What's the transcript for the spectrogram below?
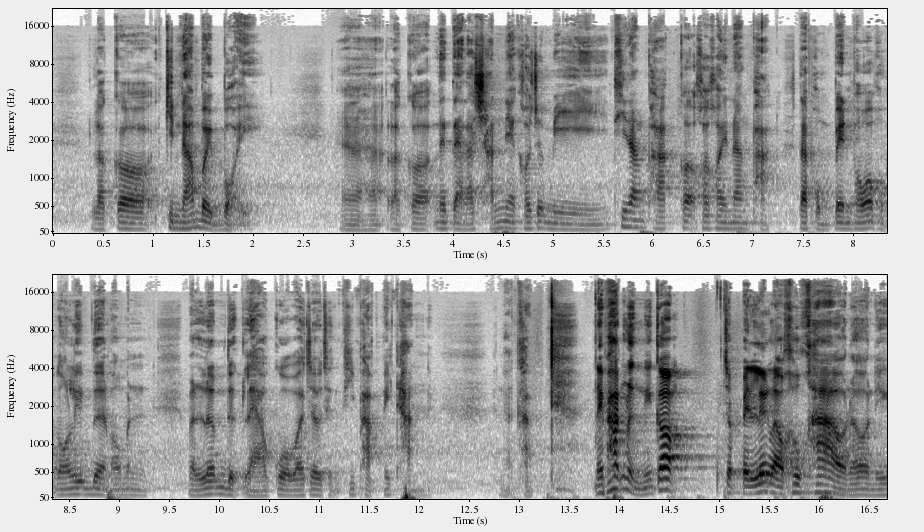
ๆ แล้วก็กินน้ำบ่อยๆนะฮะแล้วก็ในแต่ละชั้นเนี่ยเขาจะมีที่นั่งพักก็ค่อยๆ นั่งพัก แต่ผมเป็นเพราะว่าผมต้องรีบเดิน เพราะมันมันเริ่มดึกแล้วกลัวว่าจะถึงที่พักไม่ทันนะครับในภาคหนึ่งนี้ก็จะเป็นเรื่องราวคร่าวๆนะวันนี้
